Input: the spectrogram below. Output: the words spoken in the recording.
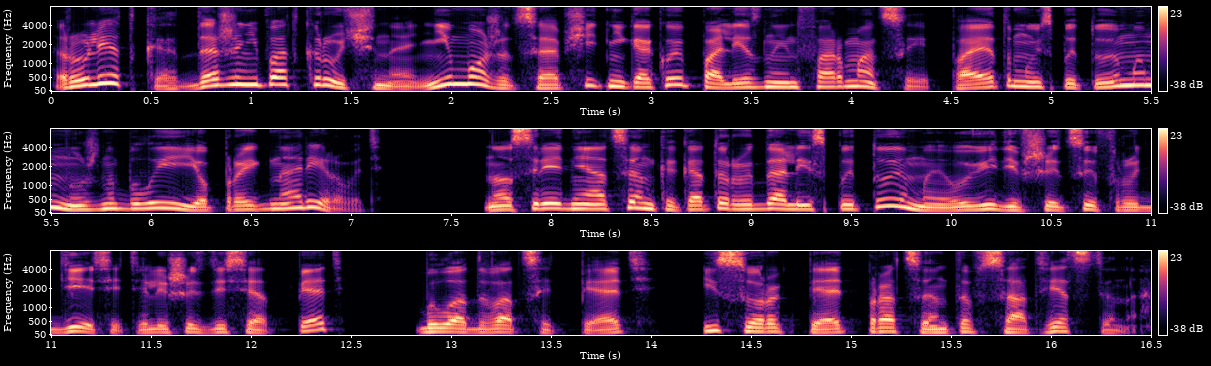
Рулетка, даже не подкрученная, не может сообщить никакой полезной информации, поэтому испытуемым нужно было ее проигнорировать. Но средняя оценка, которую дали испытуемые, увидевшие цифру 10 или 65, была 25 и 45% соответственно.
